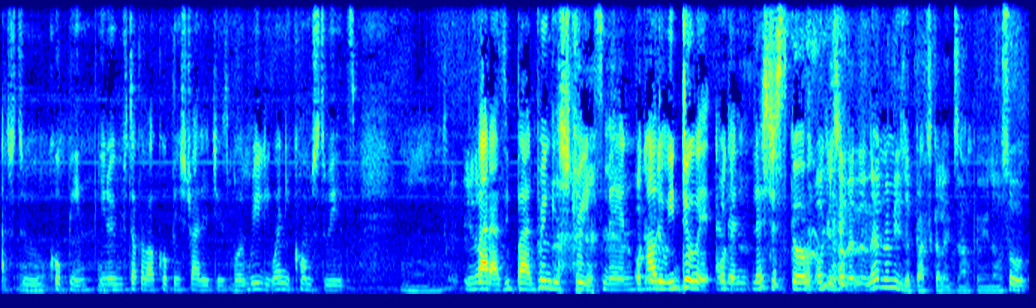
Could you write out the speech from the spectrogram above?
as to Mhm. coping. You know, Mhm. we've talked about coping strategies, but Mhm. really, when it comes to it, Mm. You know, bad as it bad, bring it straight, man. Okay, how okay. do we do it? And Okay. then let's just go. okay, so let, let, let me use a practical example. You know, so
